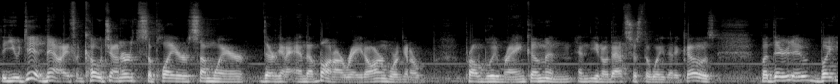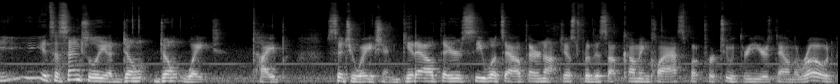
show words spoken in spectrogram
that you did. Now, if a coach unearths a player somewhere, they're going to end up on our radar, and we're going to probably rank them, and and you know that's just the way that it goes. But there, but it's essentially a don't don't wait type situation. Get out there, see what's out there, not just for this upcoming class, but for two or three years down the road.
